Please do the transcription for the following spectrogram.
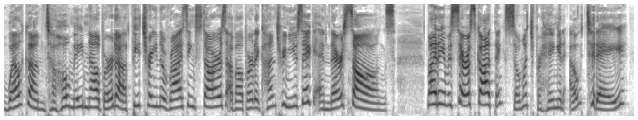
Welcome to Homemade in Alberta, featuring the rising stars of Alberta country music and their songs. My name is Sarah Scott. Thanks so much for hanging out today.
